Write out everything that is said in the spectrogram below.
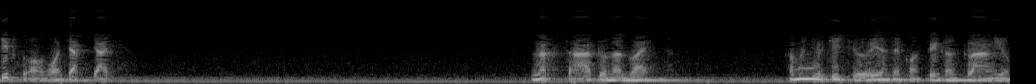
จิตก็ออกมาจากใจ รักษาตัวนั้นไว้ถ้ามันอยู่เฉยๆแต่ก่อนเป็นกลางๆอยู่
